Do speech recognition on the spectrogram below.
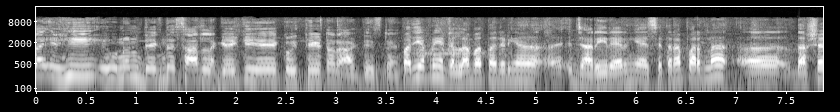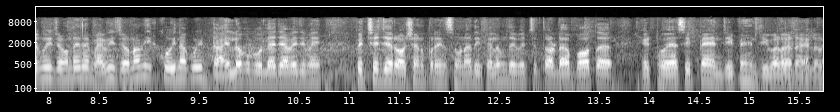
ਤਾਂ ਇਹੀ ਉਹਨਾਂ ਨੂੰ ਦੇਖਦੇ ਸਾਰ ਲੱਗੇ ਕਿ ਇਹ ਕੋਈ ਥੀਏਟਰ ਆਰਟਿਸਟ ਹੈ। ਭਾਜੀ ਆਪਣੀਆਂ ਗੱਲਾਂ ਬਾਤਾਂ ਜਿਹੜੀਆਂ ਅਹ, ਜਾਰੀ ਰਹਿ ਰਹੀਆਂ ਇਸੇ ਤਰ੍ਹਾਂ ਪਰ ਨਾ ਅਹ, ਦਰਸ਼ਕ ਵੀ ਚਾਹੁੰਦੇ ਤੇ ਮੈਂ ਵੀ ਚਾਹੁੰਦਾ ਵੀ ਕੋਈ ਨਾ ਕੋਈ ਡਾਇਲੋਗ ਬੋਲਿਆ ਜਾਵੇ ਜਿਵੇਂ ਪਿੱਛੇ ਜੇ ਰੋਸ਼ਨ ਪ੍ਰਿੰਸ ਹੋਣਾ ਦੀ ਫਿਲਮ ਦੇ ਵਿੱਚ ਤੁਹਾਡਾ ਬਹੁਤ ਹਿੱਟ ਹੋਇਆ ਸੀ ਭੈਣ ਜੀ ਭੈਣ ਜੀ ਵਾਲਾ ਡਾਇਲੋਗ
